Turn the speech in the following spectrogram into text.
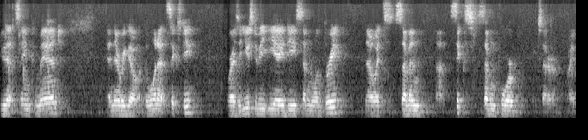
Do that same command. And there we go. The one at 60, whereas it used to be EAD 713, now it's 7, uh, 6, 7, 4, etc. Right?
